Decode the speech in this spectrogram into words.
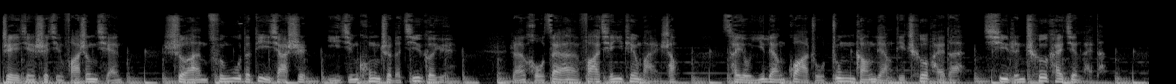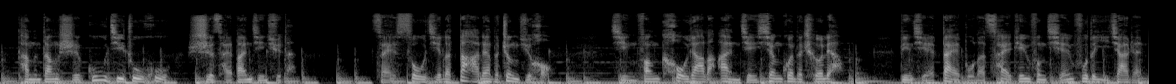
这件事情发生前，涉案村屋的地下室已经空置了几个月，然后在案发前一天晚上，才有一辆挂住中港两地车牌的七人车开进来的。他们当时估计住户是才搬进去的，在搜集了大量的证据后，警方扣押了案件相关的车辆，并且逮捕了蔡天凤前夫的一家人，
